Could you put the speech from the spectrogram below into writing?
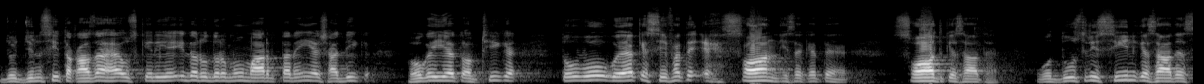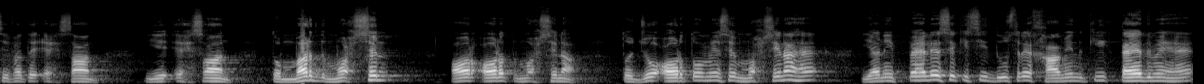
جو جنسی تقاضا ہے اس کے لیے ادھر ادھر منہ مارتا نہیں ہے، شادی ہو گئی ہے تو اب ٹھیک ہے۔ تو وہ گویا کہ صفت احسان اسے کہتے ہیں سواد کے ساتھ ہے۔ وہ دوسری سین کے ساتھ ہے، صفت احسان۔ یہ احسان، تو مرد محسن اور عورت محسنہ۔ تو جو عورتوں میں سے محسنہ ہے یعنی پہلے سے کسی دوسرے خامند کی قید میں ہے،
